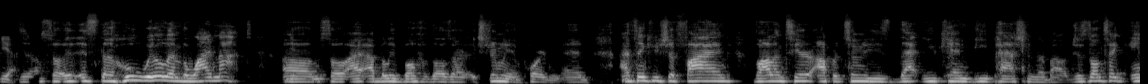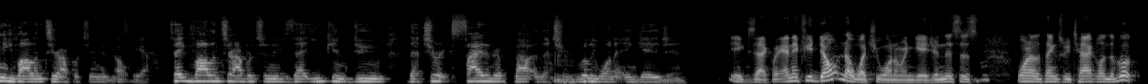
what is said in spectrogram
Yes. You know, so it's the who will and the why not. Um, so I, I, believe both of those are extremely important. And I think you should find volunteer opportunities that you can be passionate about. Just don't take any volunteer opportunities. Oh, yeah. Take volunteer opportunities that you can do that you're excited about and that you Mm-hmm. really want to engage in. Exactly. And if you don't know what you want to engage in, this is Mm-hmm. one of the things we tackle in the book.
